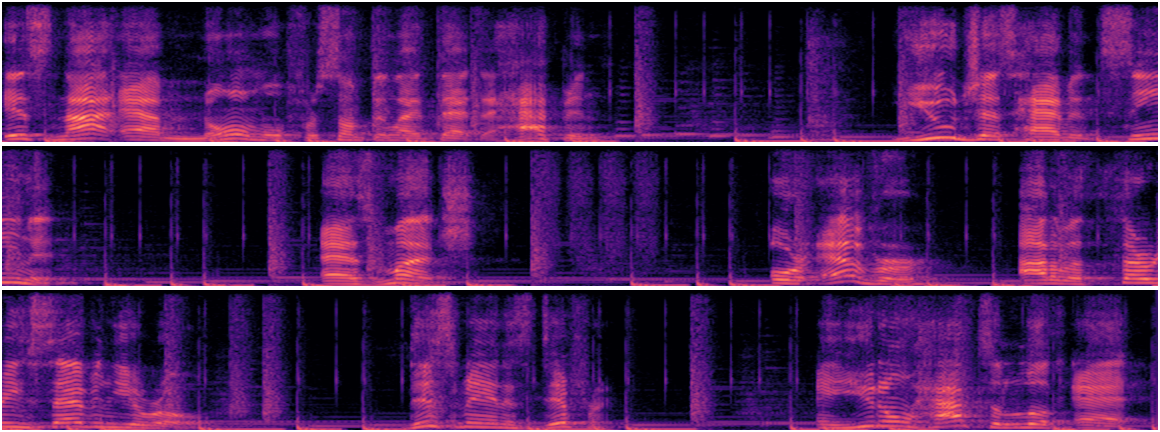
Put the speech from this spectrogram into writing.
it's not abnormal for something like that to happen. You just haven't seen it as much or ever out of a 37 year old. This man is different. And you don't have to look at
